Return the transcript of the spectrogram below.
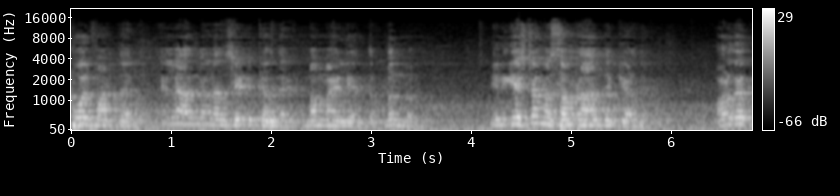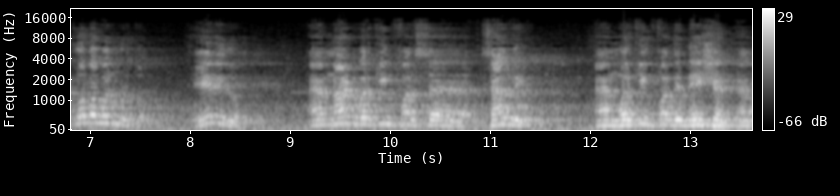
ಪೋಲ್ ಮಾಡ್ತಾ ಇದ್ಲು. ಎಲ್ಲ ಆದ್ಮೇಲೆ ನಾನು ಸೈಡಿಗೆ ಕರೆದೆ, ಮಮ್ಮ ಇಲ್ಲಿ ಅಂತ. ಬಂದು ನಿನಗೆ ಎಷ್ಟಮ್ಮ ಸಂಬಳ? ಅಂತ ಕೇಳಿದೆ. ಅವಳಿಗೆ ಕೋಪ ಬಂದ್ಬಿಡ್ತು. ಏನಿದು? I am not working for salary I am working for the nation. I am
